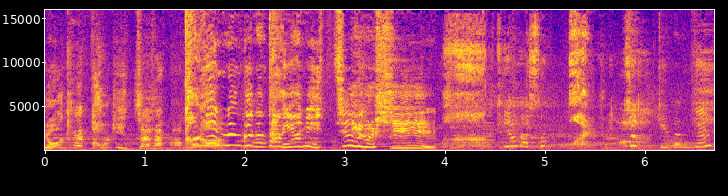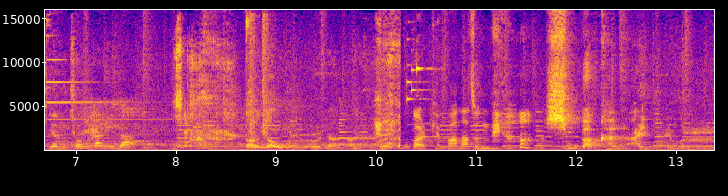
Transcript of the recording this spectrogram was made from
여기가 턱이 있잖아 바보야. 있는 거는 당연히 있지 이글씨 확 뛰어갔어. 활짝 뛰는데? 여기 정강이가. 나 나 왜 그러냐? 나 진짜. 뭐가 이렇게 많아졌네요. 심각한 아이템을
